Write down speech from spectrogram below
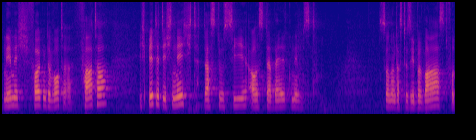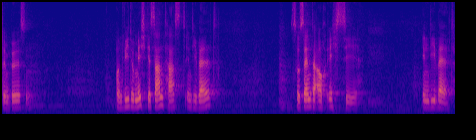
nämlich folgende Worte. Vater, ich bitte dich nicht, dass du sie aus der Welt nimmst, sondern dass du sie bewahrst vor dem Bösen. Und wie du mich gesandt hast in die Welt, so sende auch ich sie in die Welt.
